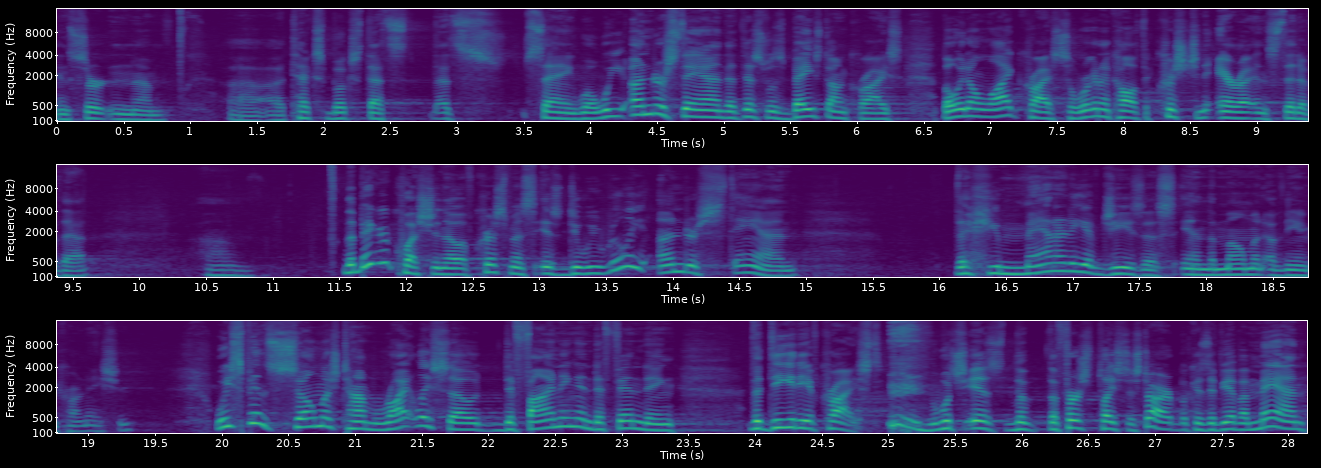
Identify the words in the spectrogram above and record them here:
in certain um, uh, textbooks, that's, that's saying, well, we understand that this was based on Christ, but we don't like Christ, so we're going to call it the Christian era instead of that. Um, the bigger question, though, of Christmas is do we really understand the humanity of Jesus in the moment of the incarnation? We spend so much time, rightly so, defining and defending the deity of Christ, which is the, the first place to start because if you have a man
